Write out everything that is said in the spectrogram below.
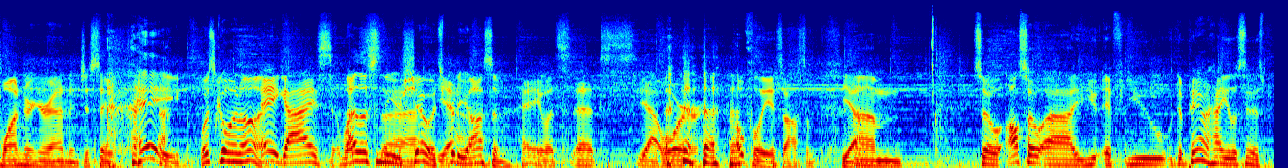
wandering around and just say, "Hey, what's going on?" Hey guys, I listen to your uh, show. It's yeah. pretty awesome. Hey, what's that's yeah, or hopefully it's awesome. Yeah. Um, so also, uh, you if you depending on how you listen to this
